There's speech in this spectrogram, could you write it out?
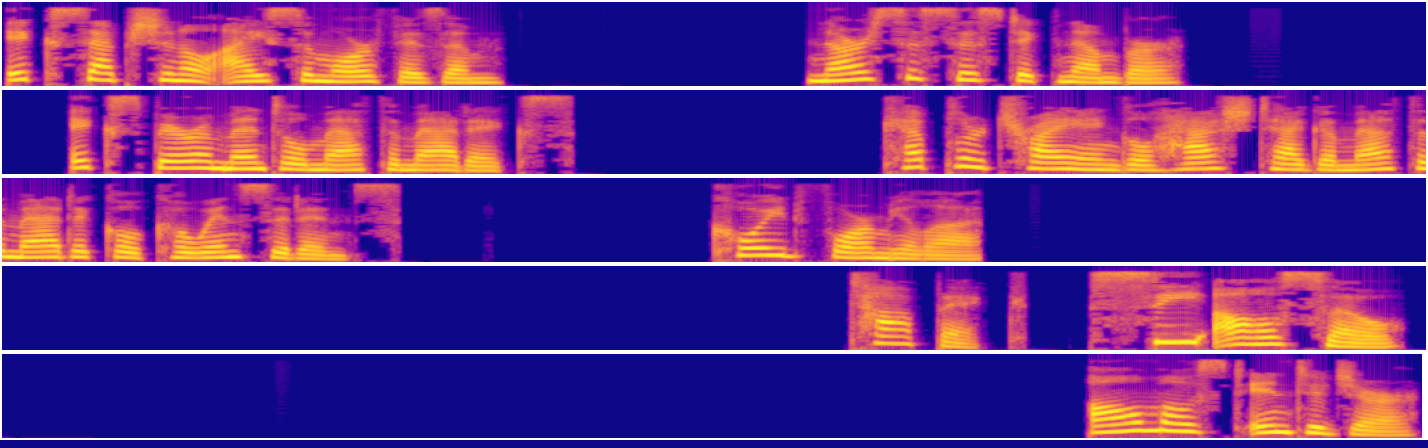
Exceptional isomorphism. Narcissistic number. Experimental mathematics. Kepler triangle Hashtag a mathematical coincidence. Koide formula. Topic See also. Almost integer.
